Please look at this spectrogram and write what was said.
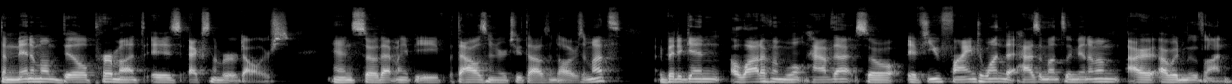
the minimum bill per month is X number of dollars. And so that might be a thousand or two thousand dollars a month. But again, a lot of them won't have that. So if you find one that has a monthly minimum, I, I would move on.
